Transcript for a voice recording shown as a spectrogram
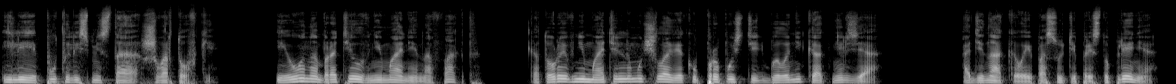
или путались места швартовки. И он обратил внимание на факт, который внимательному человеку пропустить было никак нельзя. Одинаковые по сути преступления,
